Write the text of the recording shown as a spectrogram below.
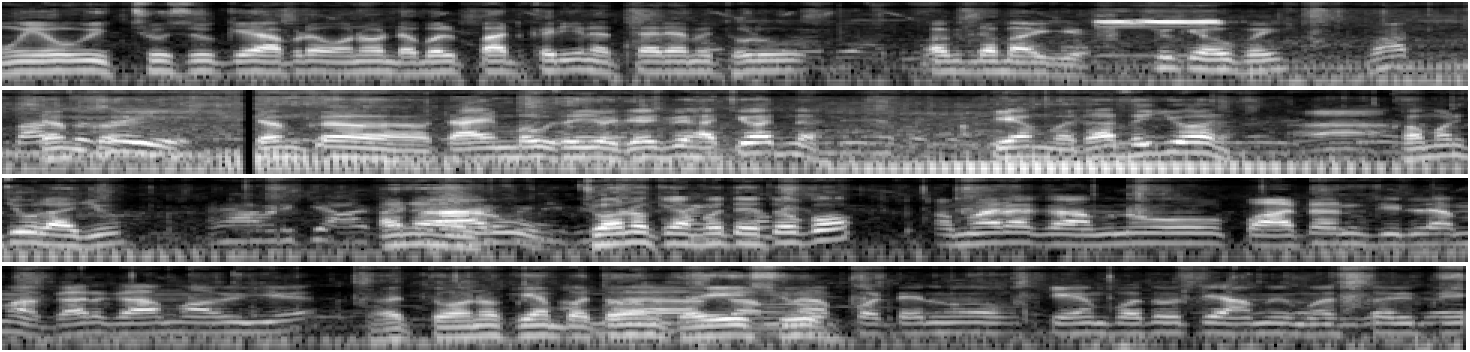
હું એવું ઈચ્છું છું કે આપણે ઓનો ડબલ પાર્ટ કરીએ ને અત્યારે અમે થોડું પગ દબાવીએ. શું કેવું ભાઈ? કેમ કે કેમ કે ટાઈમ બહુ થઈ ગયો. જયેશભાઈ સાચી વાત ને? કેમ વધારે થઈ ગયો ને? ખમણ કેવું લાગ્યું? અને જોનો કેમ્પ હતો તો કો અમારા ગામનો પાટણ જિલ્લામાં ઘર ગામ આવ્યું છે તોનો કેમ્પ હતો ને ભાઈ શું? પટેલનો કેમ્પ હતો ત્યાં અમે મસ્ત રીતે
